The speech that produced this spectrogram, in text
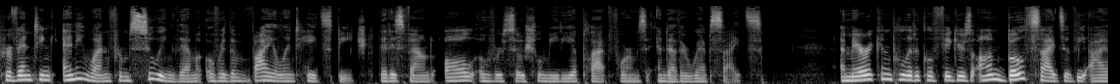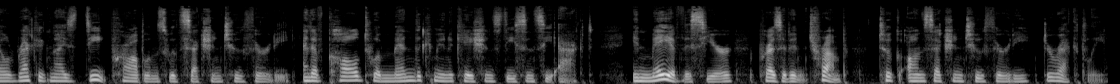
preventing anyone from suing them over the violent hate speech that is found all over social media platforms and other websites. American political figures on both sides of the aisle recognize deep problems with Section 230 and have called to amend the Communications Decency Act. In May of this year, President Trump took on Section 230 directly.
